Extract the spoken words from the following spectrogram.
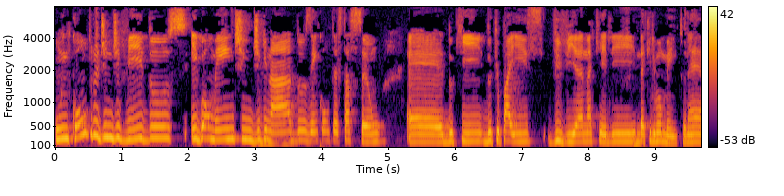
um encontro de indivíduos igualmente indignados em contestação é, do, que, do que o país vivia naquele, naquele momento, né?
